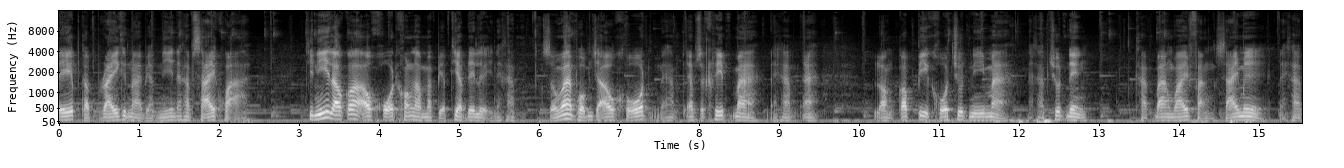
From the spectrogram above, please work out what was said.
left กับ right ขึ้นมาแบบนี้นะครับ ซ้ายขวา ทีนี้เราก็เอาโค้ดของเรามาเปรียบเทียบได้เลยนะครับ สมมติว่าผมจะเอาโค้ดนะครับแอปสคริปต์มานะครับ อะ ลอง Copy โค้ดชุดนี้มานะครับ ชุดหนึ่งครับวางไว้ฝั่งซ้ายมือนะครับ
